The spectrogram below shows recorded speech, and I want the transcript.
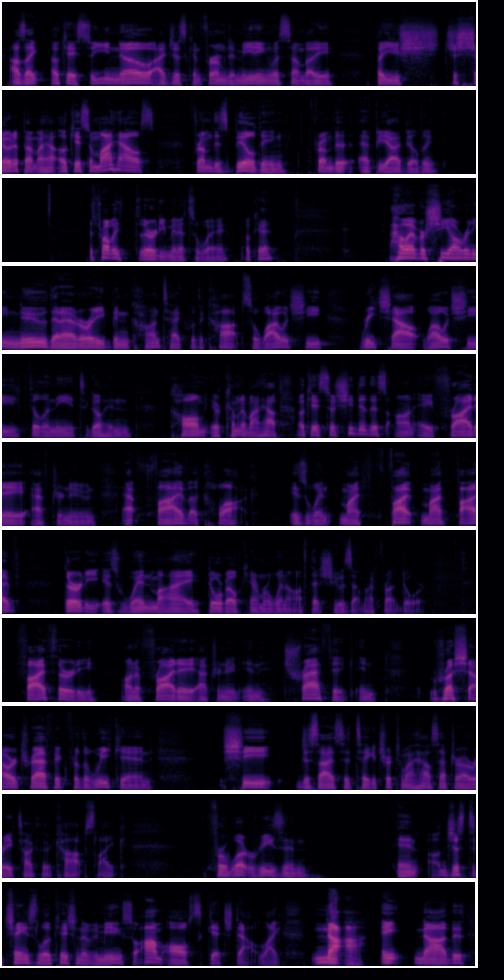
I was like, okay, so you know, I just confirmed a meeting with somebody, but you sh- just showed up at my house. Okay, so my house from this building, from the FBI building. It's probably 30 minutes away, okay? However, she already knew that I had already been in contact with the cops. So why would she reach out? Why would she feel the need to go ahead and call me or come to my house? Okay, so she did this on a Friday afternoon at five o'clock. Is when my five my five thirty is when my doorbell camera went off that she was at my front door. Five thirty on a Friday afternoon in traffic in rush hour traffic for the weekend. She decides to take a trip to my house after I already talked to the cops. Like, for what reason? And uh, just to change the location of a meeting. So I'm all sketched out. Like, nah, ain't nah. This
